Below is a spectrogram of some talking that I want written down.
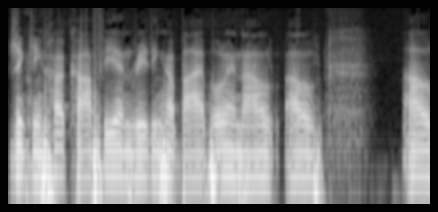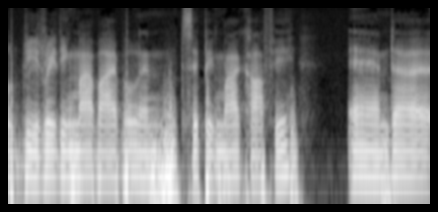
drinking her coffee and reading her Bible, and I'll I'll I'll be reading my Bible and sipping my coffee, and uh,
